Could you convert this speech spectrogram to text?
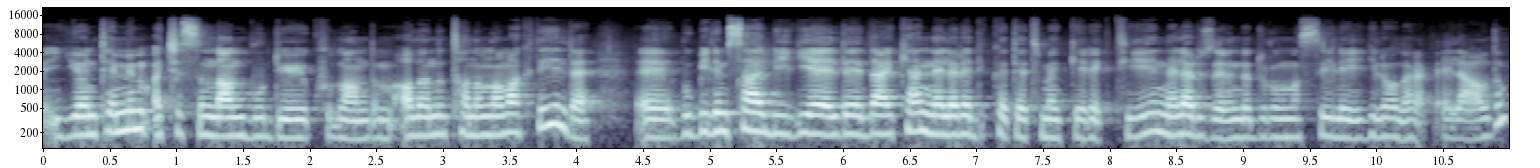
yöntemim açısından Bourdieu'yu kullandım. Alanı tanımlamak değil de e, bu bilimsel bilgiyi elde ederken nelere dikkat etmek gerektiği, neler üzerinde durulması ile ilgili olarak ele aldım.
